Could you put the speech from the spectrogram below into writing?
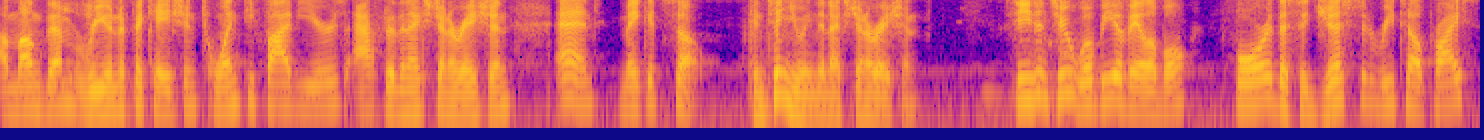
Among them, reunification 25 years after the next generation, and Make It So, continuing the next generation. Season 2 will be available for the suggested retail price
